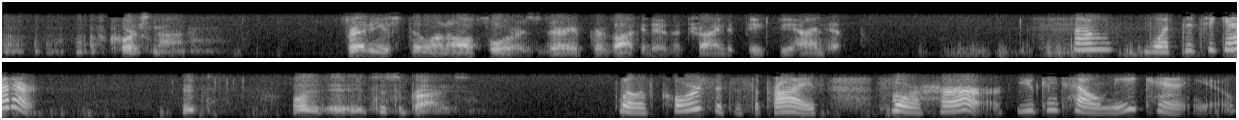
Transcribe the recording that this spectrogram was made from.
uh, of course not. Freddie is still on all fours, very provocative and trying to peek behind him. So, what did you get her? It's well, it's a surprise. Well, of course it's a surprise for her. You can tell me, can't you?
